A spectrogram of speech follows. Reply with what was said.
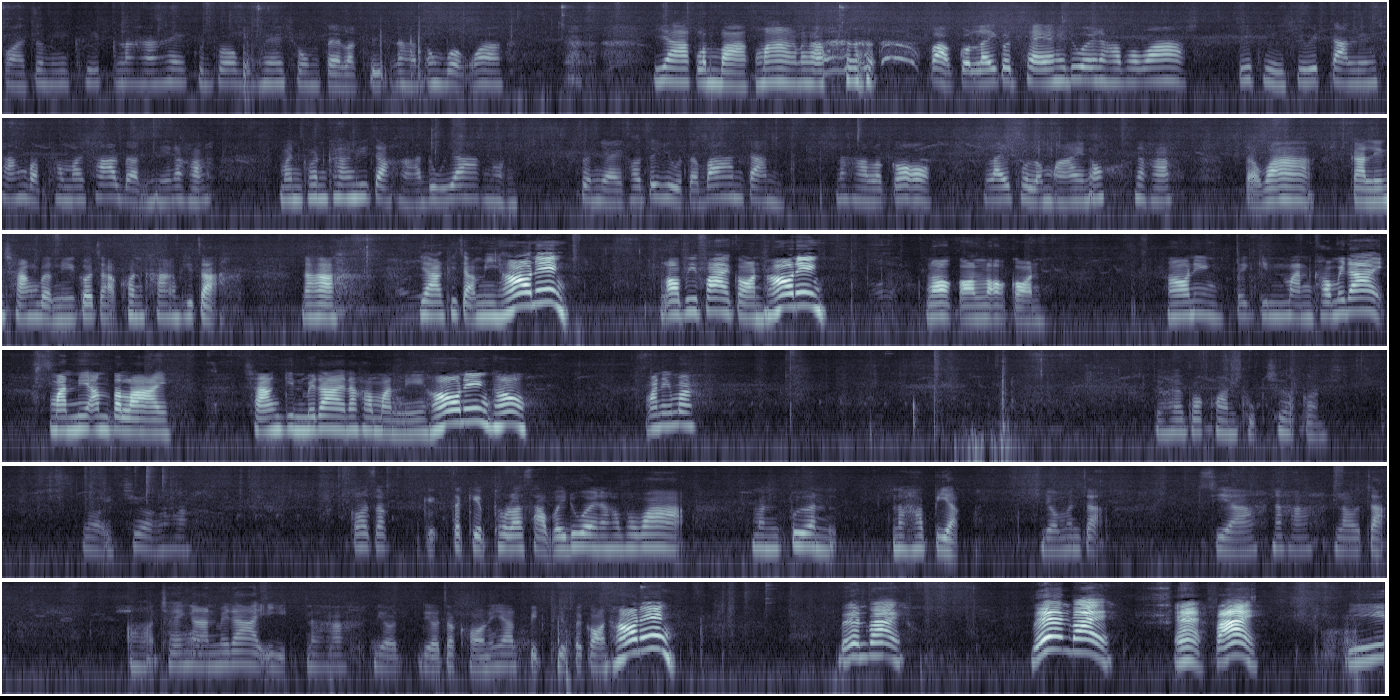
กว่าจะมีคลิปนะคะ ให้คุณพ่อคุณแม่ชมแต่ละคลิปนะคะ ต้องบอกว่า ยากลำบากมากนะคะ ฝากกดไลค์กดแชร์ให้ด้วยนะคะ เพราะว่าวิถีชีวิตการเลี้ยงช้างแบบธรรมชาติแบบนี้นะคะ มันค่อนข้างที่จะหาดูยากหน่อย ส่วนใหญ่เขาจะอยู่แต่บ้านกันนะคะ แล้วก็ไล่ผลไม้เนาะนะคะ แต่ว่าการเลี้ยงช้างแบบนี้ก็จะค่อนข้างที่จะนะคะ ยากที่จะมีเฮาวนิ่งรอพี่ฝ้ายก่อนเฮาวนิ่งรอก่อนรอก่อนเฮาวนิ่งไปกินมันเขาไม่ได้ มันนี่อันตราย ช้างกินไม่ได้นะคะ มันนี้เฮานิ่งเฮามานี่มา เดี๋ยวให้พ่อควานผูกเชือกก่อนรออีกเชือกนะคะ ก็จะจะเก็บโทรศัพท์ไว้ด้วยนะคะ เพราะว่ามันเปื้อนนะคะ เปียก เดี๋ยวมันจะเสียนะคะ เราจะออใช้งานไม่ได้อีกนะคะ เดี๋ยวเดี๋ยวจะขออนุญาตปิดคลิปไปก่อนเฮานิ่งเบนไป เบนไปแหมไปดี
